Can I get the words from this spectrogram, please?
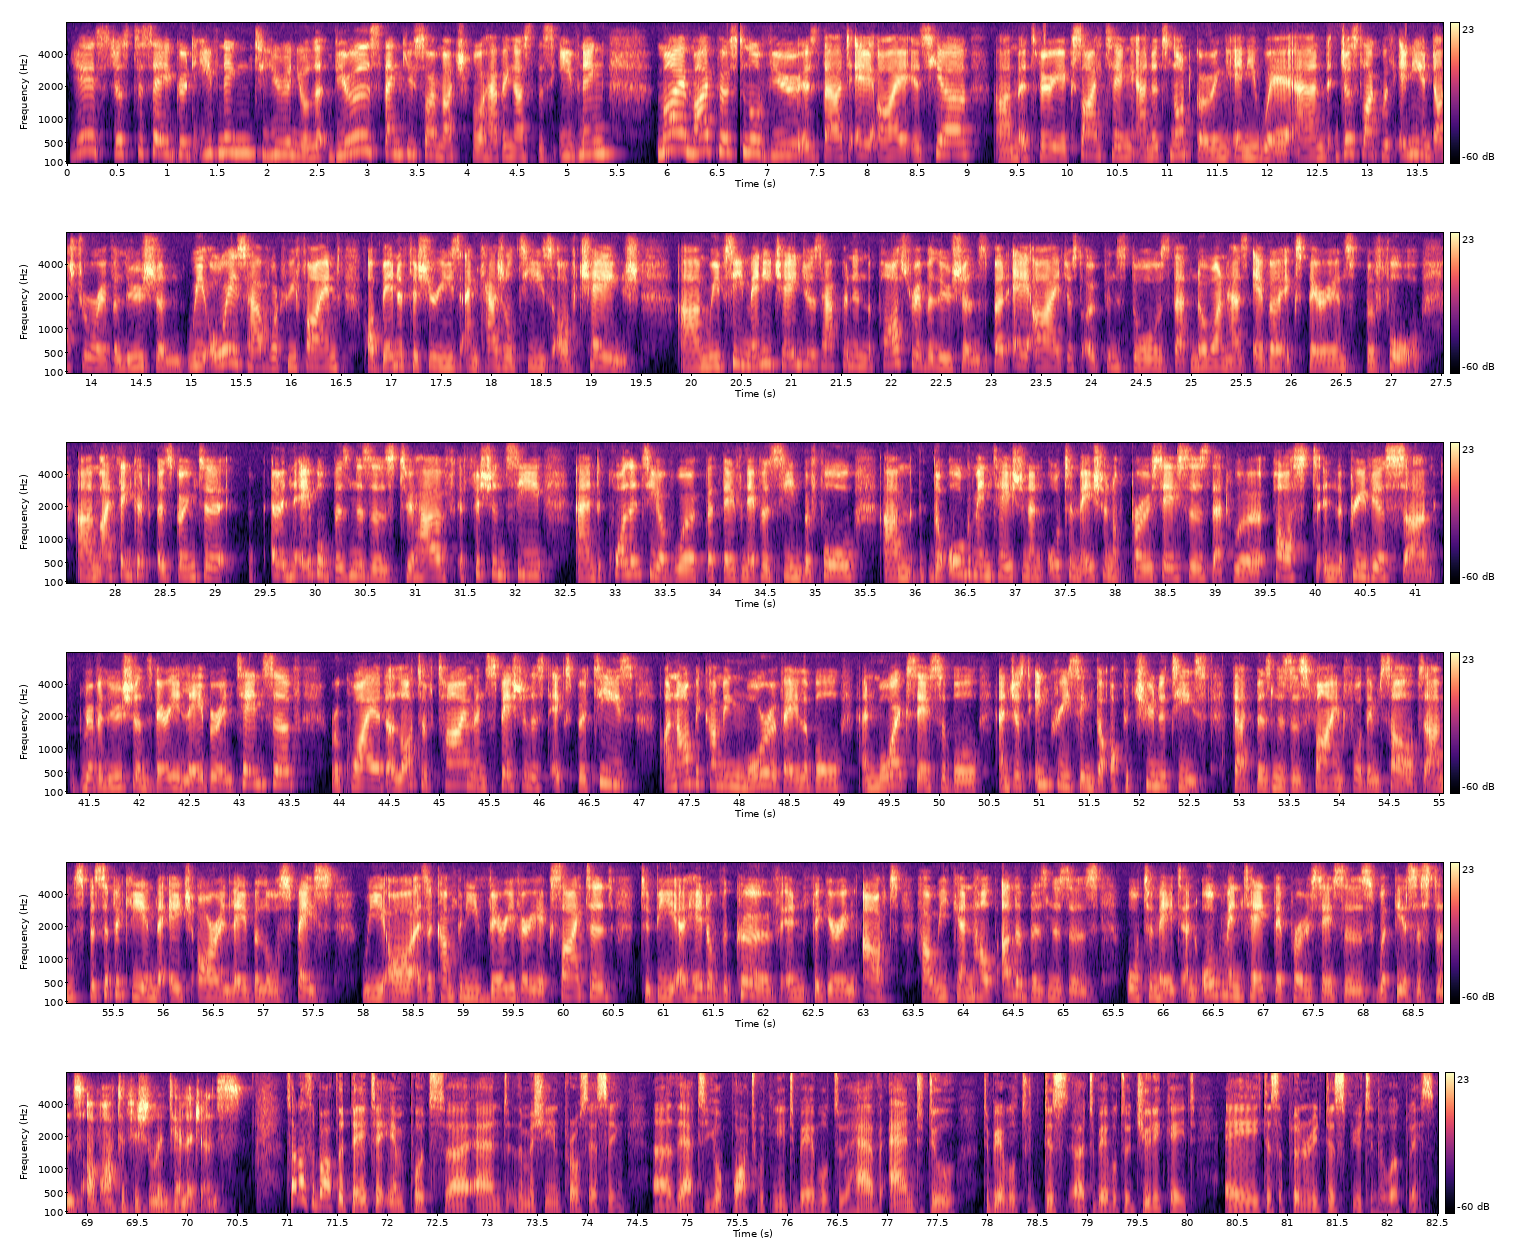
Yes, just to say good evening to you and your viewers. Thank you so much for having us this evening. My my personal view is that AI is here. Um, it's very exciting and it's not going anywhere. And just like with any industrial revolution, we always have what we find are beneficiaries and casualties of change. Um, we've seen many changes happen in the past revolutions, but AI just opens doors that no one has ever experienced before. Um, I think it is going to enable businesses to have efficiency and quality of work that they've never seen before. Um, the augmentation and automation of processes that were passed in the previous um, revolutions, very labor intensive, required a lot of time and specialist expertise, are now becoming more available and more accessible and just increasing the opportunities that businesses find for themselves. Um, specifically in the HR and labor law space, we are, as a company, very, very excited to be ahead of the curve in figuring out how we can help other businesses automate and augmentate their processes with the assistance of artificial intelligence. Tell us about the data inputs uh, and the machine processing uh, that your bot would need to be able to have and do to be able to, uh, to be able to adjudicate a disciplinary dispute in the workplace.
